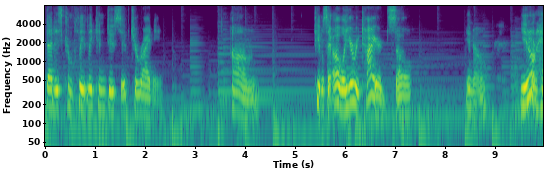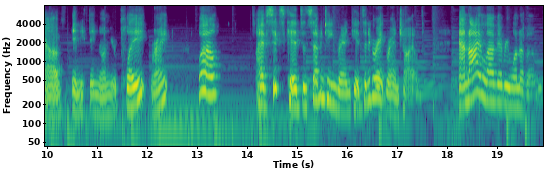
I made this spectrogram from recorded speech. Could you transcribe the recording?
that is completely conducive to writing. Um, people say, oh, well, you're retired, so, you know, you don't have anything on your plate, right? Well, I have six kids and 17 grandkids and a great grandchild. And I love every one of them.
